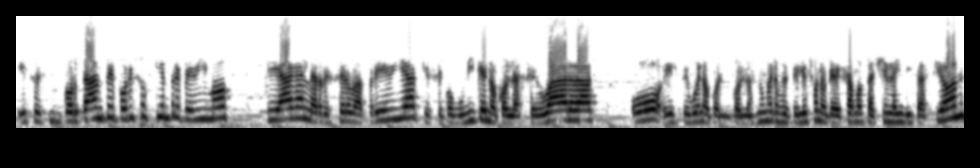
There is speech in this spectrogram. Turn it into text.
eso es importante, por eso siempre pedimos que hagan la reserva previa, que se comuniquen o con las Eduardas o este bueno con, los números de teléfono que dejamos allí en la invitación,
